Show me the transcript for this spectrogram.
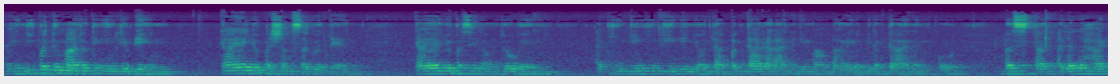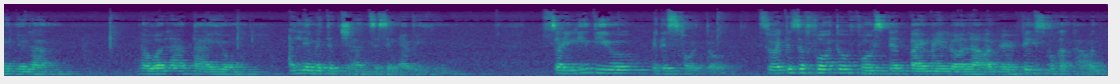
na hindi pa dumarating yung libing, kaya nyo pa siyang sagutin. Kaya nyo pa silang gawin. At hindi-hindi ninyo dapat daraanan yung mga bagay na pinagdaanan ko. Basta alalahanin nyo lang na wala tayong unlimited chances in everything. So I leave you with this photo. So it is a photo posted by my Lola on her Facebook account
